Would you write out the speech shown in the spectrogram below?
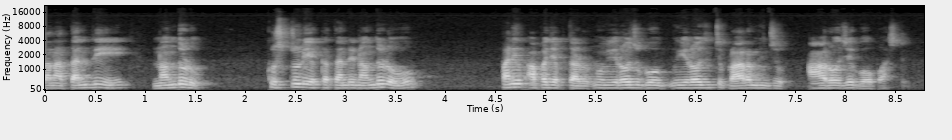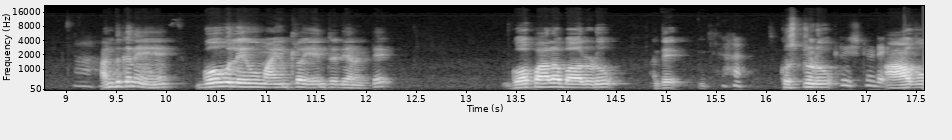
తన తండ్రి నందుడు కృష్ణుడి యొక్క తండ్రి నందుడు పని అప్పచెప్తాడు నువ్వు ఈరోజు గో ఈ రోజు నుంచి ప్రారంభించు ఆ రోజే గోపాష్టమి ఆహా. అందుకనే గోవు లేవు మా ఇంట్లో ఏంటండి అని అంటే గోపాల బాలుడు అంటే కృష్ణుడు ఆవు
